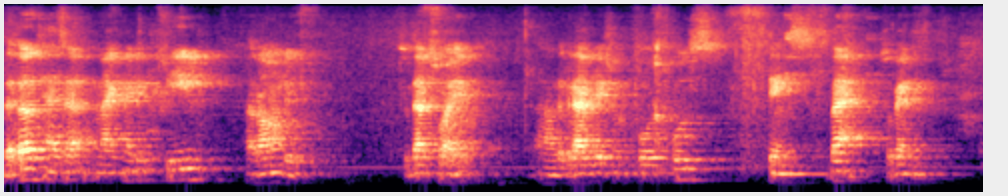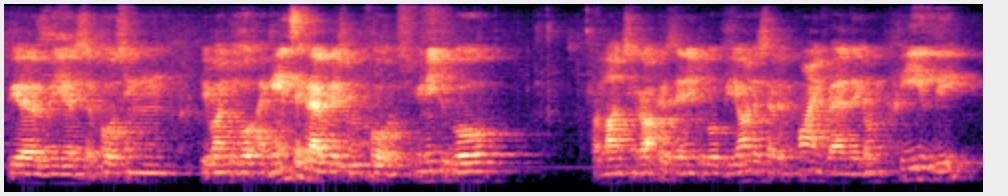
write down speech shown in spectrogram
the Earth has a magnetic field around it. So that's why uh, the gravitational force pulls things back. So when we are, we are supposing we want to go against the gravitational force, you need to go for launching rockets, they need to go beyond a certain point where they don't feel the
